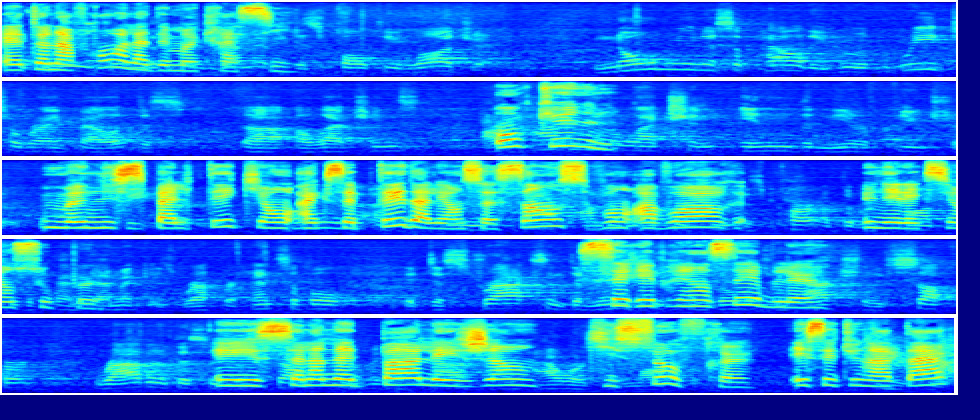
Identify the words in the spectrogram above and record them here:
est un affront à la démocratie. Aucune municipalité qui ont accepté d'aller en ce sens vont avoir une élection sous peu. C'est répréhensible et cela n'aide pas les gens qui souffrent et c'est une attaque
